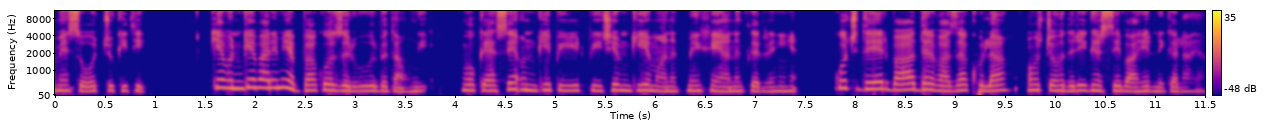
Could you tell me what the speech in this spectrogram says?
मैं सोच चुकी थी कि अब उनके बारे में अब्बा को ज़रूर बताऊँगी। वो कैसे उनकी पीठ पीछे उनकी अमानत में खयानत कर रही हैं। कुछ देर बाद दरवाज़ा खुला और चौधरी घर से बाहर निकल आया।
